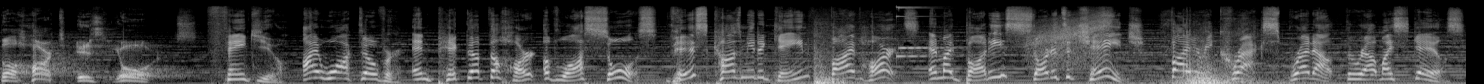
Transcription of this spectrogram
The heart is yours. Thank you. I walked over and picked up the Heart of Lost Souls. This caused me to gain five hearts, and my body started to change. Fiery cracks spread out throughout my scales,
